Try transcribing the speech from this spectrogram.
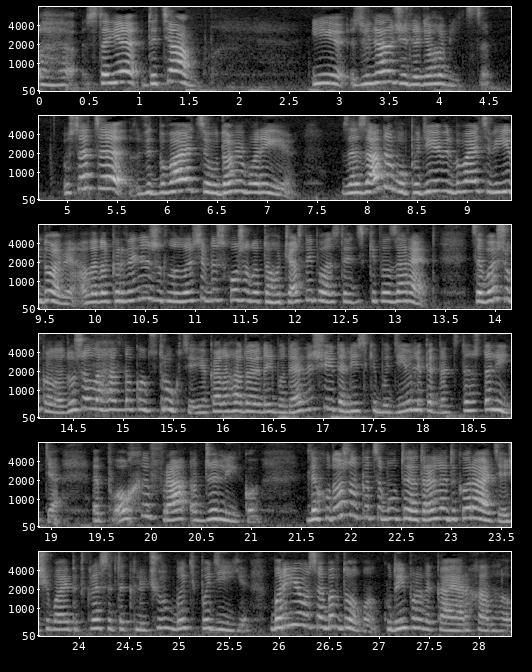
е, стає дитям і звільняючи для нього місце. Усе це відбувається у домі Марії. За задумом подія відбувається в її домі, але на картині житло зовсім не схоже на тогочасний палестинський Назарет. Це вишукана, дуже елегантна конструкція, яка нагадує наймодерніші італійські будівлі 15 століття, епохи Фра Анджеліко. Для художника це був театральна декорація, що має підкреслити ключу мить події. Марія у себе вдома, куди й проникає архангел.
